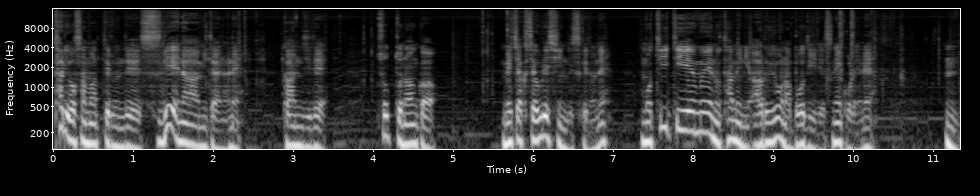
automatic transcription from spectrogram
たり収まってるんで、すげえなーみたいなね、感じで、ちょっとなんか、めちゃくちゃ嬉しいんですけどね。もう TTMA のためにあるようなボディですね、これね。うん。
